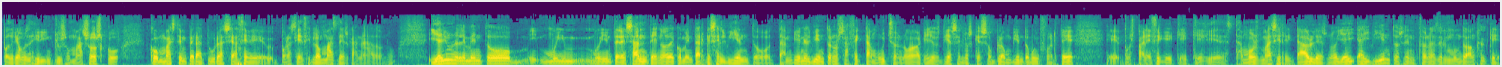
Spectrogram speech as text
podríamos decir incluso más osco, con más temperatura se hace, por así decirlo, más desganado, ¿no? Y hay un elemento muy, muy interesante, ¿no? De comentar que es el viento. También el viento nos afecta mucho, ¿no? Aquellos días en los que sopla un viento muy fuerte, eh, pues parece que, que- estamos más irritables, ¿no? Y hay, vientos en zonas del mundo, Ángel, que,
